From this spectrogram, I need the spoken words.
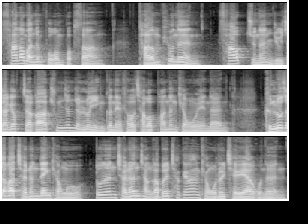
산업안전보건법상 다음 표는 사업주는 유자격자가 충전전로 인근에서 작업하는 경우에는 근로자가 절연된 경우 또는 절연 장갑을 착용한 경우를 제외하고는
